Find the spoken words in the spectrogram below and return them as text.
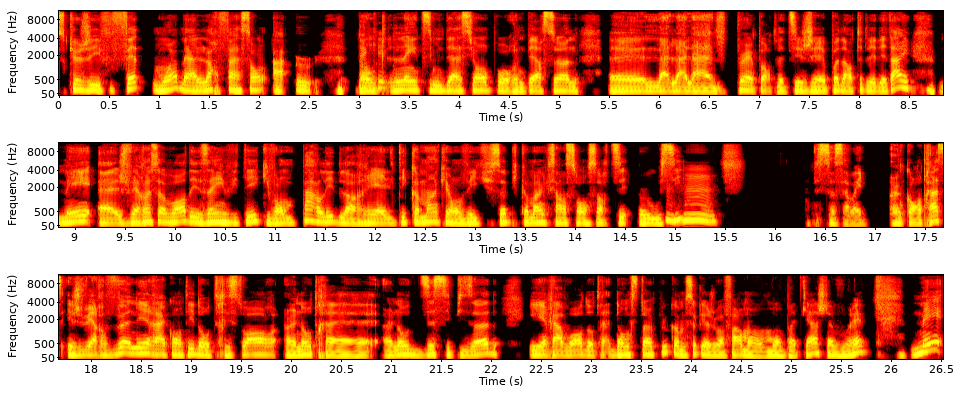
ce que j'ai fait moi, mais à leur façon, à eux. Donc, l'intimidation pour une personne, euh, la, la, la, peu importe, je n'irai pas dans tous les détails, mais euh, je vais recevoir des invités qui vont me parler de leur réalité, comment ils ont vécu ça, puis comment ils s'en sont sortis eux aussi. Mm-hmm. Ça, ça va être un contraste et je vais revenir raconter d'autres histoires, un autre euh, un autre 10 épisodes et avoir d'autres. Donc c'est un peu comme ça que je vais faire mon, mon podcast, je t'avouerais. Mais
